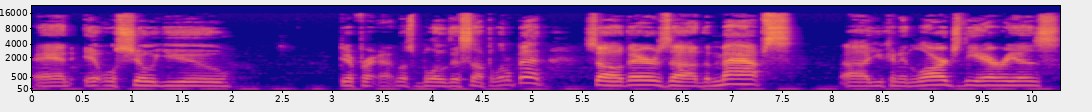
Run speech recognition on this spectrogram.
And it will show you different, uh, let's blow this up a little bit. So there's uh, the maps uh, you can enlarge the areas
